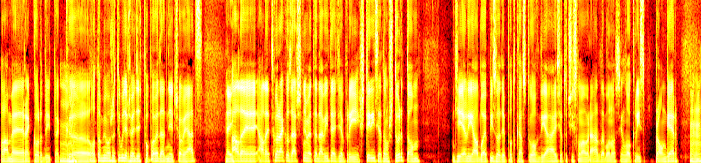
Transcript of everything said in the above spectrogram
láme rekordy, tak mm. uh, o tom by možno ty budeš vedieť popovedať niečo viac. Hej. Ale, ale skôr ako začneme, teda vítajte pri 44. dieli alebo epizóde podcastu Of the Ice. Ja to číslo mám rád, lebo nosil ho Chris Pronger, mm-hmm.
